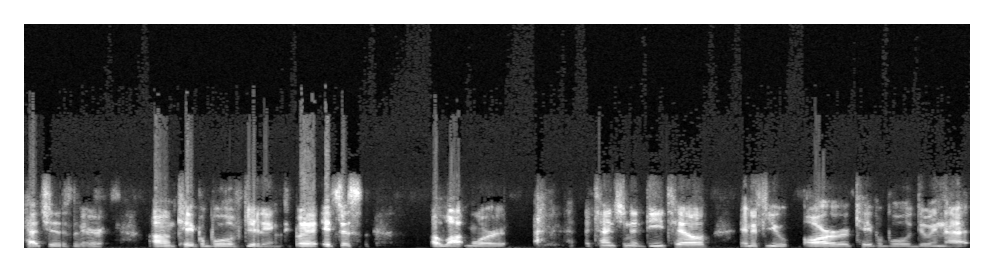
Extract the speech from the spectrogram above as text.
catches they're um, capable of getting. But it's just a lot more attention to detail, and if you are capable of doing that,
